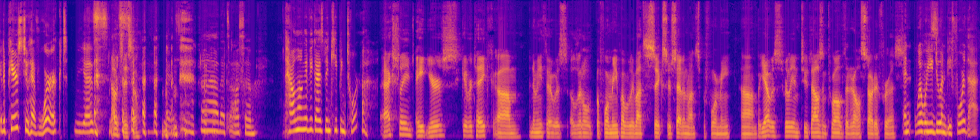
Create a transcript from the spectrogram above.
it appears to have worked. Yes. I would say so. yes. ah, that's awesome. How long have you guys been keeping Torah? Actually, eight years, give or take. Um, Namitha was a little before me, probably about six or seven months before me. Um, but yeah, it was really in 2012 that it all started for us. And what were you doing before that?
